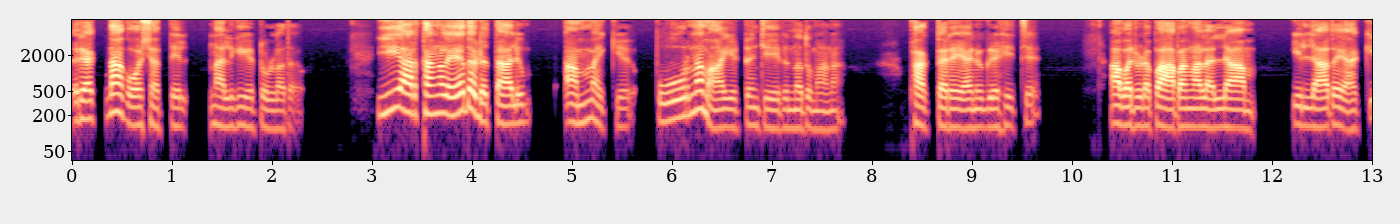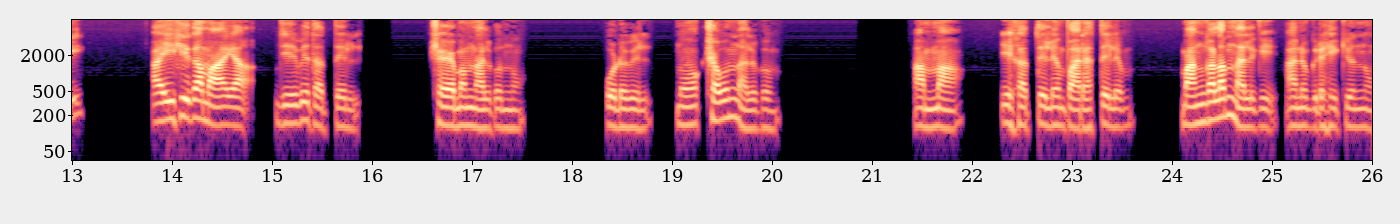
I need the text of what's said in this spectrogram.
രത്നകോശത്തിൽ നൽകിയിട്ടുള്ളത്. ഈ അർത്ഥങ്ങൾ ഏതെടുത്താലും അമ്മയ്ക്ക് പൂർണമായിട്ടും ചേരുന്നതുമാണ്. ഭക്തരെ അനുഗ്രഹിച്ച് അവരുടെ പാപങ്ങളെല്ലാം ഇല്ലാതെയാക്കി ഐഹികമായ ജീവിതത്തിൽ ക്ഷേമം നൽകുന്നു. ഒടുവിൽ മോക്ഷവും നൽകും. അമ്മ ഇഹത്തിലും പരത്തിലും മംഗളം നൽകി അനുഗ്രഹിക്കുന്നു.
